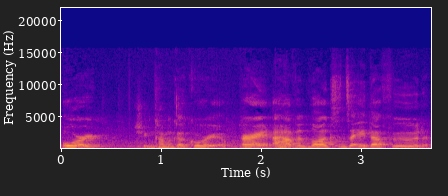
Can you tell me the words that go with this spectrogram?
or she can come and cook for you. All right, I haven't vlogged since I ate that food.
